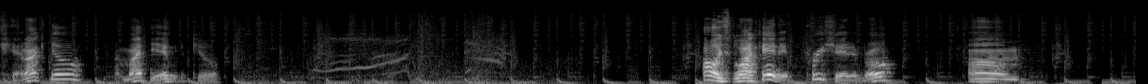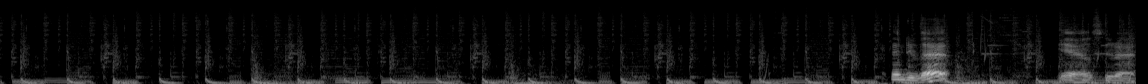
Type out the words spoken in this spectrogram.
can I kill? I might be able to kill. Oh, he's blockaded. Appreciate it, bro. Um, then do that. Yeah, let's do that.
